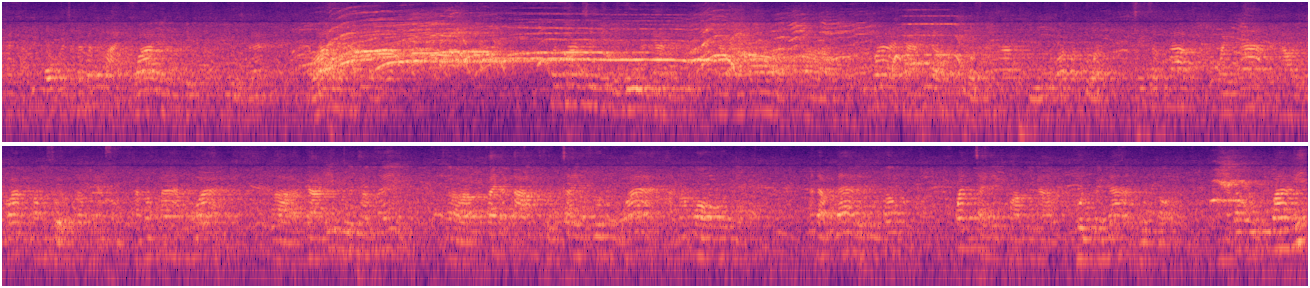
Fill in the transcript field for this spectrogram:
แฟนคลับพี่พบอาจจะไม่ค่อยเท่าไหร่แต่ว่ายังติดอยู่นะแต่ว่าค่อนข้างจะมีอายุกันแล้วก็เอ่อผมว่าการที่เราตรวจสภาพผิวหรือว่ามาตรวจเช็คสภาพใบหน้าของเราหรือว่าความสวยของเราเนี่ยสำคัญมากๆเพราะว่าการที่คุณทำให้ใครก็ตามสนใจคุณหรือว่า ว่าเฮ้ย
